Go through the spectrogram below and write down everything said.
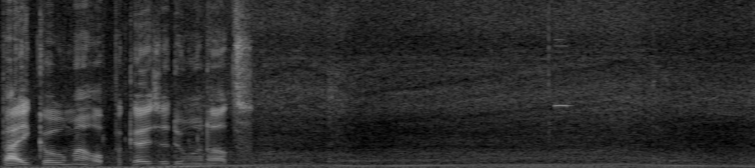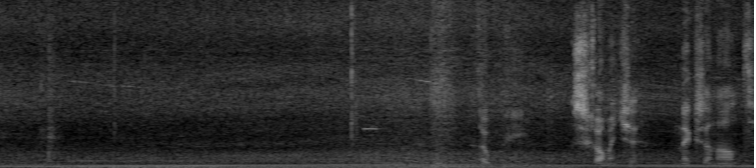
bijkomen. Hoppakee, zo doen we dat. Oh, schrammetje, niks aan de hand.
